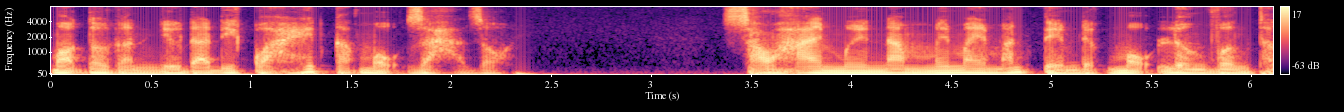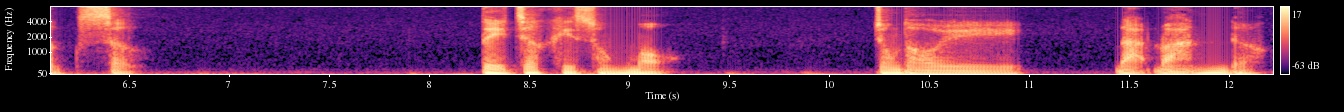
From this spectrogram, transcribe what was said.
Bọn tôi gần như đã đi qua hết các mộ giả rồi. Sau 20 năm mới may mắn tìm được mộ lương vương thực sự. Từ trước khi xuống mộ, chúng tôi đã đoán được.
